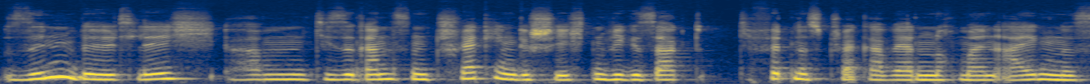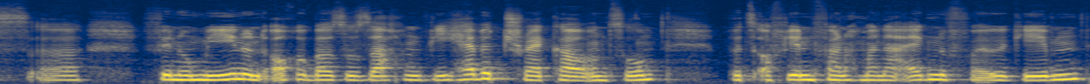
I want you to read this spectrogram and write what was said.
sinnbildlich, ähm, diese ganzen Tracking-Geschichten. Wie gesagt, die Fitness-Tracker werden nochmal ein eigenes äh, Phänomen und auch über so Sachen wie Habit-Tracker und so wird es auf jeden Fall nochmal eine eigene Folge geben.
